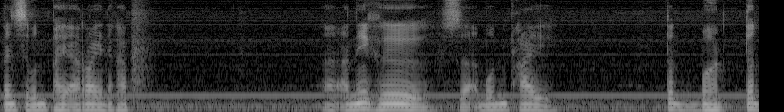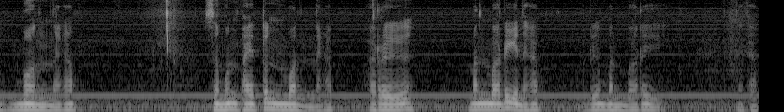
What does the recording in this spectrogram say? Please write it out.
เป็นสมุนไพรอะไรนะครับ อันนี้คือสมุนไพรต้นบอนต้นบอนนะครับ สมุนไพรต้นบอนนะครับ หรือมันเบอรี่นะครับ หรือมันเบอรี่นะครับ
